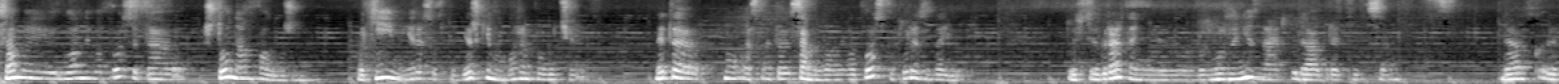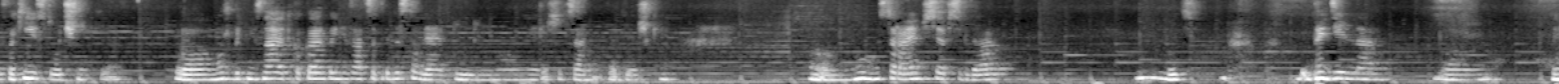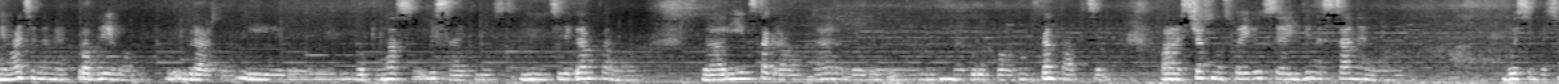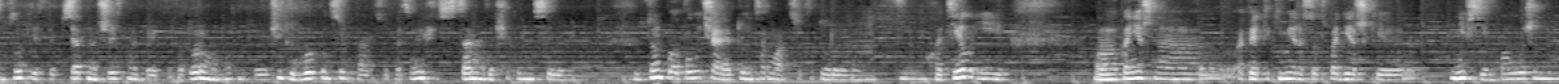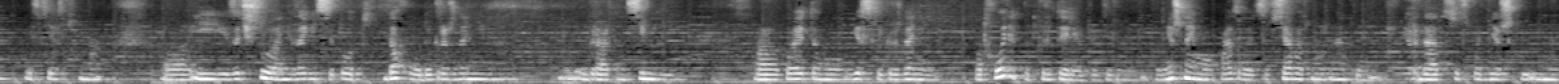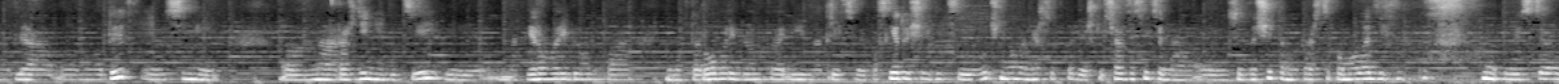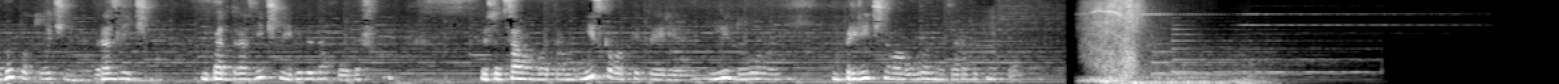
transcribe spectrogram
Самый главный вопрос – это что нам положено, какие меры соцподдержки мы можем получать. Это, ну, это самый главный вопрос, который задают. То есть граждане, возможно, не знают, куда обратиться, да, в какие источники. Э, может быть, не знают, какая организация предоставляет ту или иную меру социальной поддержки. Э, ну, мы стараемся всегда быть предельно внимательными к проблемам граждан. И вот у нас и сайт есть, и телеграм-канал, и Инстаграм, да, группа ВКонтакте. А сейчас у нас появился единый социальный номер 8 800 350 06 05, по которому можно получить любую консультацию, касающуюся социальной защиты населения. То есть он получает ту информацию, которую он хотел. И, конечно, опять-таки меры соцподдержки не всем положены, естественно. А, и зачастую они зависят от дохода гражданина, граждан семьи. А, поэтому, если гражданин подходит под критерии определенные, конечно, ему оказывается вся возможная помощь. Мерда соцподдержки именно для э, молодых э, семей э, на рождение детей и на первого ребенка, на второго ребенка, и на третьего, и последующих детей. Очень много мер соцподдержки. Сейчас действительно соцзащита, мне кажется, помолодела. Ну, то есть выплат очень много, различных. И под различные виды доходов. То есть от самого там, низкого критерия и до приличного уровня заработной платы.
